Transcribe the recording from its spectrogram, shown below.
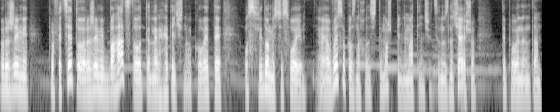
в режимі профіциту, в режимі багатства от енергетичного, коли ти свідомістю свою е, високо знаходишся, ти можеш піднімати інших. Це не означає, що ти повинен там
